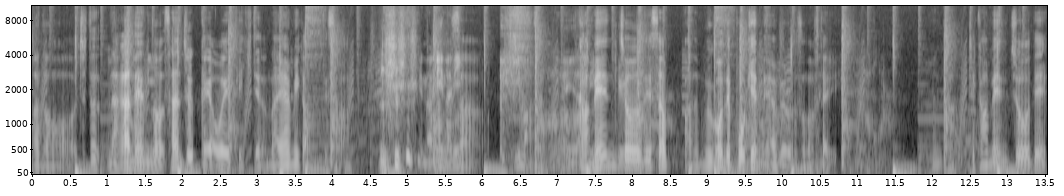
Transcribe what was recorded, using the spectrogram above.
あのちょっと長年の30回終えてきての悩みがあってさ。え何何さ今？画面上でさあの無言でボケんの？やめろよその2人。なんかじゃ画面上で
